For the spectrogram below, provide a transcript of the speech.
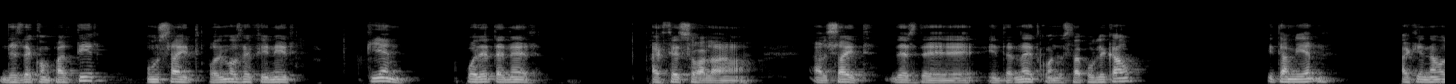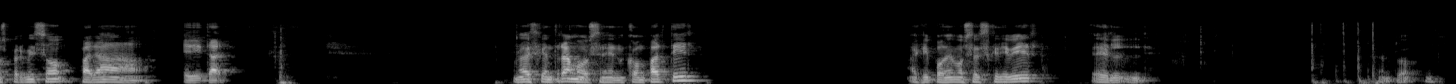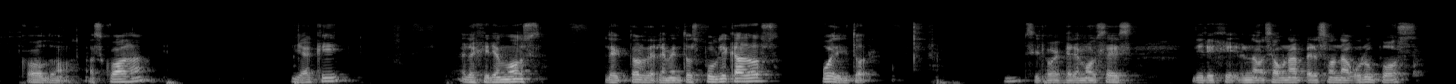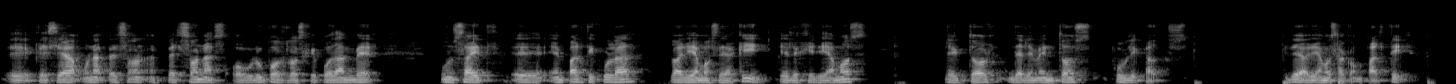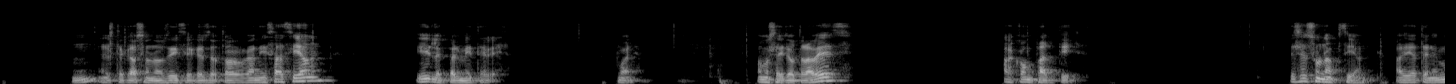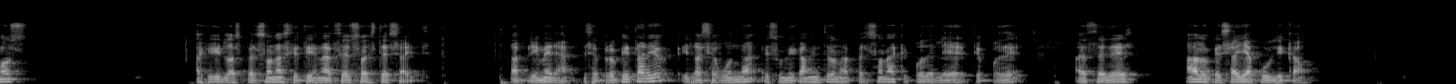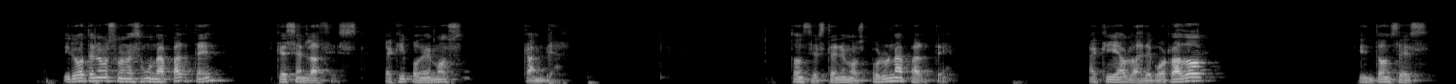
Desde compartir un site podemos definir quién puede tener acceso al site desde internet cuando está publicado y también a quien damos permiso para editar. Una vez que entramos en compartir, aquí podemos escribir el por ejemplo, Codo Ascuaga y aquí elegiremos lector de elementos publicados o editor. Si lo que queremos es dirigirnos a una persona o grupos, eh, que sea una persona, personas o grupos los que puedan ver un site eh, en particular, lo haríamos de aquí elegiríamos lector de elementos publicados. Y le daríamos a compartir. En este caso nos dice que es de otra organización y le permite ver. Bueno, vamos a ir otra vez a compartir. Esa es una opción. Ahora ya tenemos aquí las personas que tienen acceso a este site. La primera es el propietario y la segunda es únicamente una persona que puede leer, que puede acceder a lo que se haya publicado. Y luego tenemos una segunda parte que es enlaces. Y aquí podemos cambiar. Entonces tenemos por una parte, aquí habla de borrador. Y entonces,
